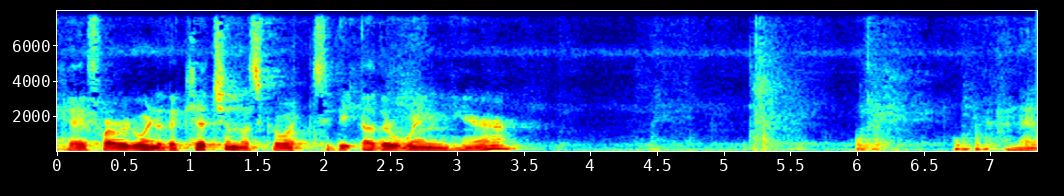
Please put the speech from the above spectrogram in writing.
Okay, before we go into the kitchen, let's go up to the other wing here. And then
